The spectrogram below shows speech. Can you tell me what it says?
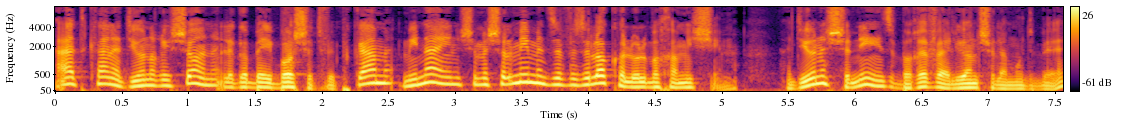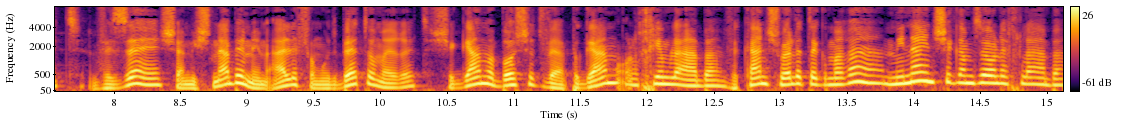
עד כאן הדיון הראשון לגבי בושת ופגם, מניין שמשלמים את זה וזה לא כלול בחמישים. הדיון השני זה ברבע העליון של עמוד ב', וזה שהמשנה במ"א עמוד ב' אומרת שגם הבושת והפגם הולכים לאבא, וכאן שואלת הגמרא, מניין שגם זה הולך לאבא?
